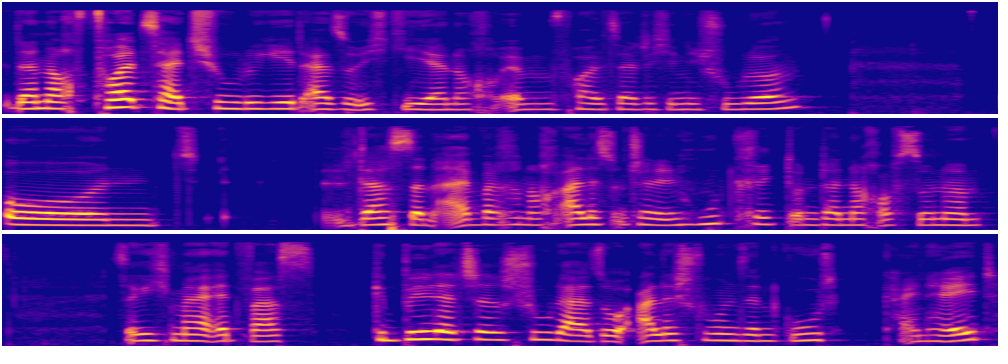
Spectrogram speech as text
Dann noch Vollzeitschule geht, also ich gehe ja noch ähm, vollzeitig in die Schule. Und das dann einfach noch alles unter den Hut kriegt und dann noch auf so eine sag ich mal, etwas gebildete Schule. Also alle Schulen sind gut, kein Hate.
